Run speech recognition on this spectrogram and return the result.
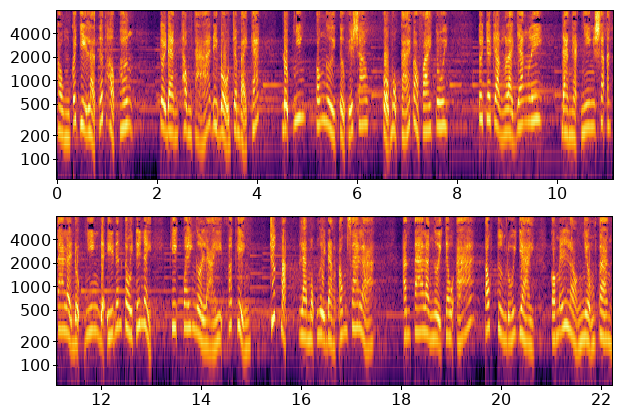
không có gì là thích hợp hơn. Tôi đang thong thả đi bộ trên bãi cát, đột nhiên có người từ phía sau vỗ một cái vào vai tôi. Tôi cho rằng là Giang Ly, đang ngạc nhiên sao anh ta lại đột nhiên để ý đến tôi thế này, khi quay người lại phát hiện trước mặt là một người đàn ông xa lạ. Anh ta là người châu Á, tóc tương đối dài, có mấy lọn nhuộm vàng.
